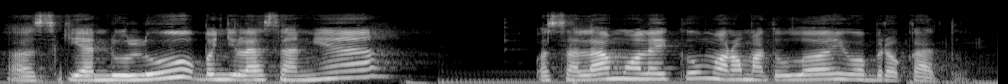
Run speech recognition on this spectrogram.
Uh, sekian dulu penjelasannya. Wassalamualaikum warahmatullahi wabarakatuh.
